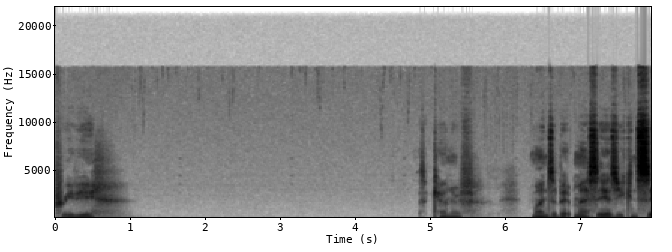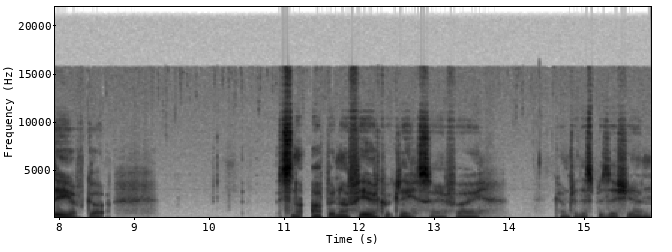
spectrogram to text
preview, it's kind of, mine's a bit messy as you can see. I've got, it's not up enough here quickly. So if I come to this position,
